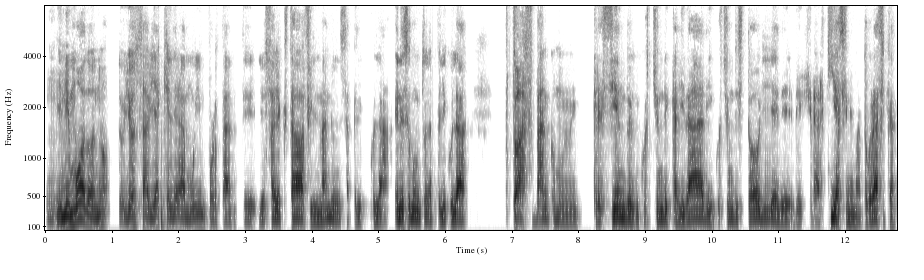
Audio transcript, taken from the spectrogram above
Y ni modo, ¿no? Yo sabía que él era muy importante, yo sabía que estaba filmando esa película, en ese momento la película, todas van como creciendo en cuestión de calidad y en cuestión de historia y de, jerarquía cinematográfica.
